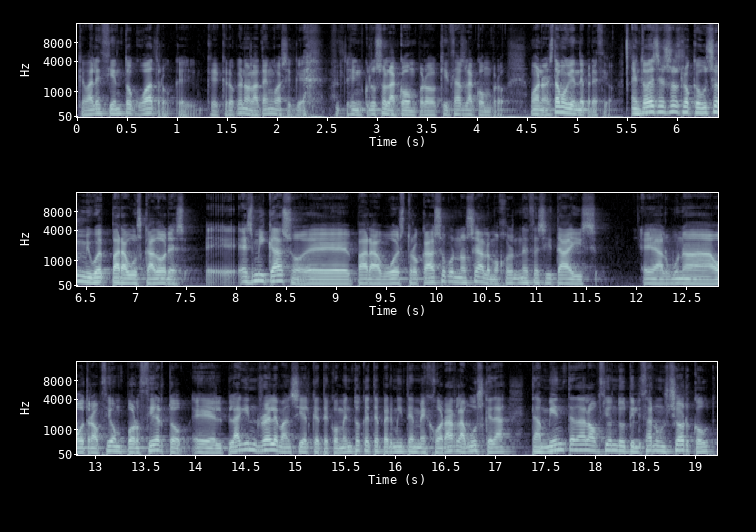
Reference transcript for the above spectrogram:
que vale 104, que, creo que no la tengo, así que incluso la compro, quizás la compro. Bueno, está muy bien de precio. Entonces, eso es lo que uso en mi web para buscadores. Eh, es mi caso. Eh, para vuestro caso, pues no sé, a lo mejor necesitáis eh, alguna otra opción. Por cierto, el plugin Relevancy, el que te comento que te permite mejorar la búsqueda, también te da la opción de utilizar un shortcode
